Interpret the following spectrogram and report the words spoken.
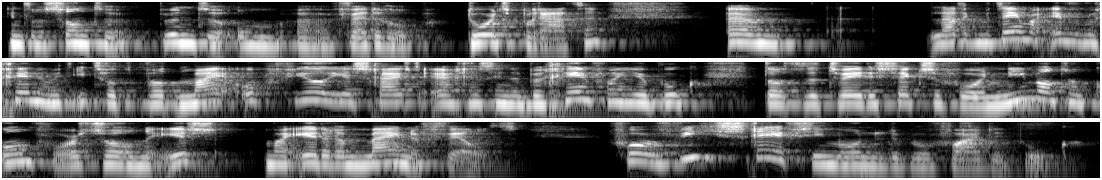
interessante punten om uh, verder op door te praten. Um, laat ik meteen maar even beginnen met iets wat, wat mij opviel. Je schrijft ergens in het begin van je boek dat de tweede sekse voor niemand een comfortzone is, maar eerder een mijnenveld. Voor wie schreef Simone de Beauvoir dit boek?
